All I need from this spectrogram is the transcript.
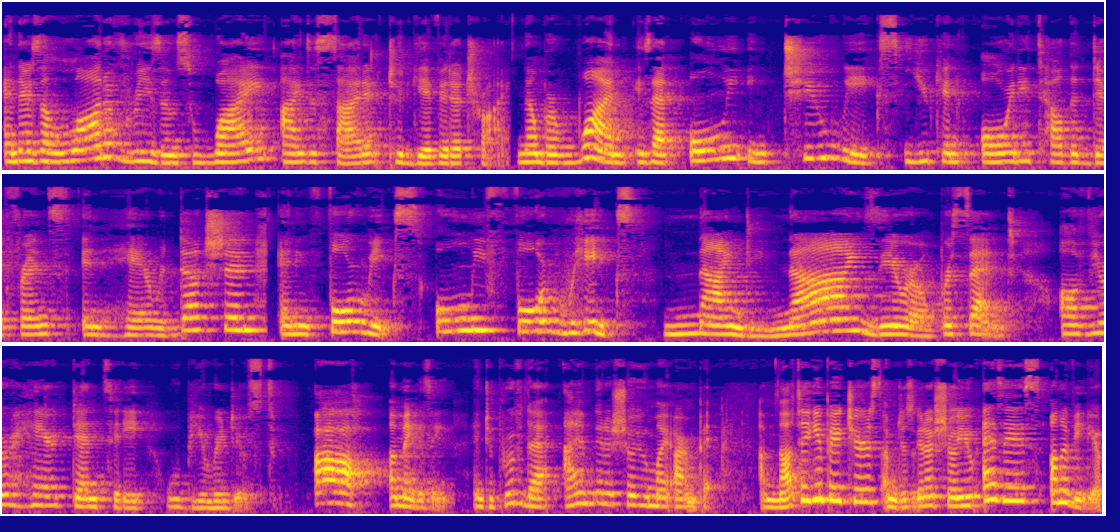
And there's a lot of reasons why I decided to give it a try. Number one is that only in two weeks you can already tell the difference in hair reduction and in four four weeks, only four weeks, 99.0% of your hair density will be reduced. Ah, amazing. And to prove that, I am gonna show you my armpit. I'm not taking pictures, I'm just gonna show you as is on a video.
